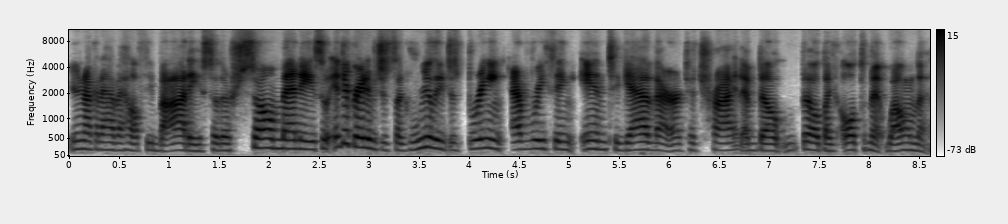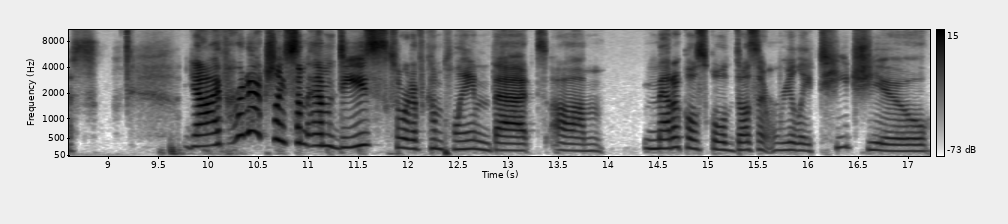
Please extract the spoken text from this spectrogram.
you're not going to have a healthy body. So there's so many so integrative is just like really just bringing everything in together to try to build build like ultimate wellness. Yeah i've heard actually some mds sort of complain that um medical school doesn't really teach you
